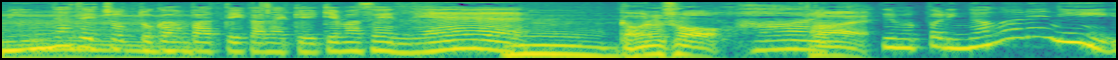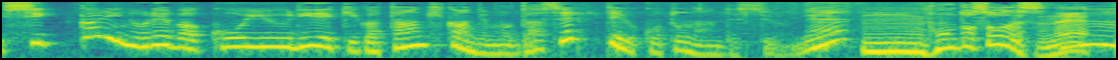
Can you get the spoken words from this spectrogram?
みんなでちょっと頑張っていかなきゃいけませんね。頑張りましょう。はい。はい、でもやっぱり流れにしっかり乗ればこういう利益が短期間でも出せるっていうことなんですよね。うん、本当そうですね。うん、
